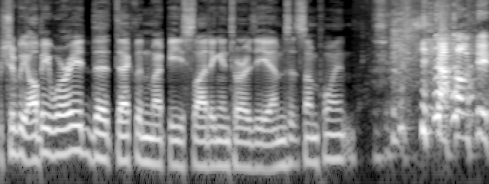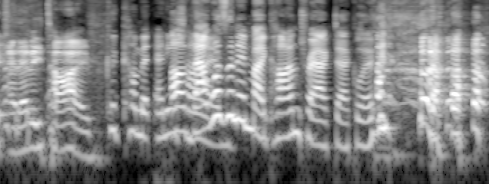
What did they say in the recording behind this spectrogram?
should we all be worried that Declan might be sliding into our DMs at some point? yeah, I mean, at any time. Could come at any Uh, time. that wasn't in my contract, Declan.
